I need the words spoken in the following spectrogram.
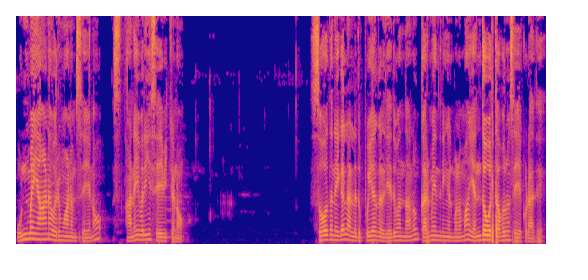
உண்மையான வருமானம் செய்யணும் அனைவரையும் சேவிக்கணும். சோதனைகள் அல்லது புயல்கள் எது வந்தாலும் கர்மேந்திரியங்கள் மூலமாக எந்த ஒரு தவறும் செய்யக்கூடாது.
